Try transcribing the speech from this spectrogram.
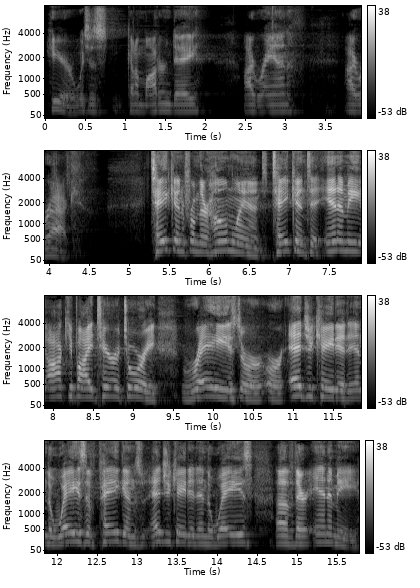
here, which is kind of modern day Iran, Iraq taken from their homeland, taken to enemy occupied territory, raised or, or educated in the ways of pagans, educated in the ways of their enemy,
